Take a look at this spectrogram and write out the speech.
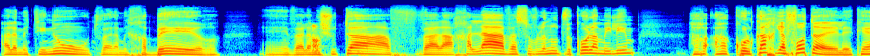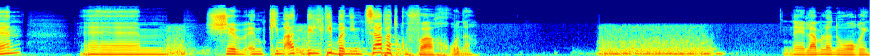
על המתינות ועל המחבר אה, ועל המשותף ועל ההכלה והסובלנות וכל המילים הכל כך יפות האלה, כן? אמ, שהן כמעט בלתי בנמצא בתקופה האחרונה. נעלם לנו אורי.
